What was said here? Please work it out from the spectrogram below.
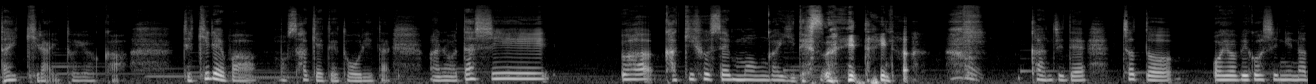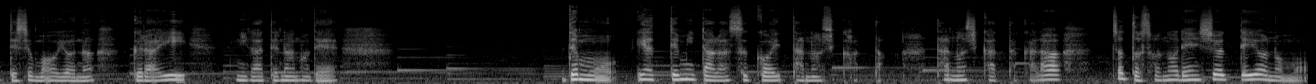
大嫌いというかできればもう避けて通りたい。あの私は書き譜専門がいいです みたいな。感じでちょっと及び腰になってしまうようなぐらい苦手なのででもやってみたらすごい楽しかった。楽しかったからちょっとその練習っていうのも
